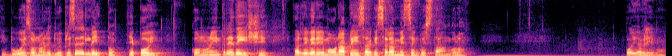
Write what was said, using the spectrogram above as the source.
e due sono le due prese del letto e poi con una in tre ed esci arriveremo a una presa che sarà messa in quest'angolo. Poi avremo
